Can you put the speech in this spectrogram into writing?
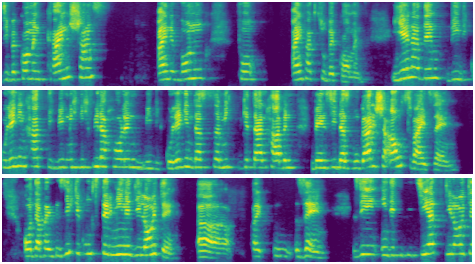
Sie bekommen keine Chance, eine Wohnung einfach zu bekommen. Je nachdem, wie die Kollegin hat, ich will mich nicht wiederholen, wie die Kollegin das mitgeteilt haben, wenn sie das bulgarische Ausweis sehen oder bei Besichtigungsterminen die Leute äh, sehen. Sie identifiziert die Leute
